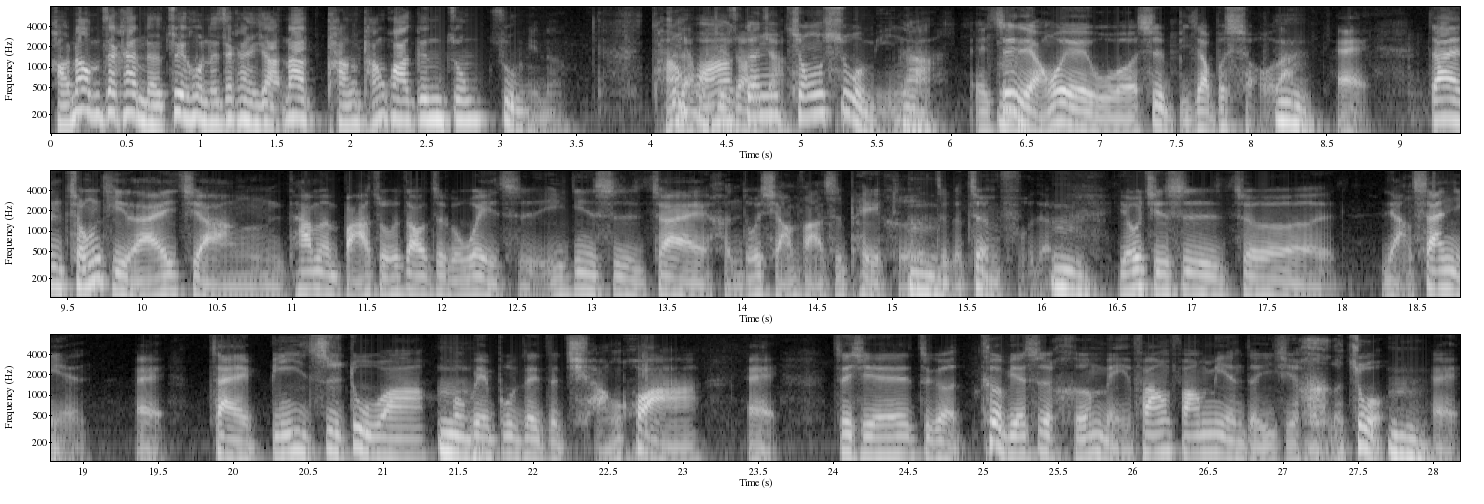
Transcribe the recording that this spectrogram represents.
好，那我们再看呢，最后呢再看一下，那唐唐华跟钟树民呢？唐华跟钟树明啊，哎，这两位我是比较不熟了，哎，但总体来讲，他们拔擢到这个位置，一定是在很多想法是配合这个政府的，嗯，尤其是这两三年，哎，在兵役制度啊、后备部队的强化啊，哎，这些这个，特别是和美方方面的一些合作，嗯，哎，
